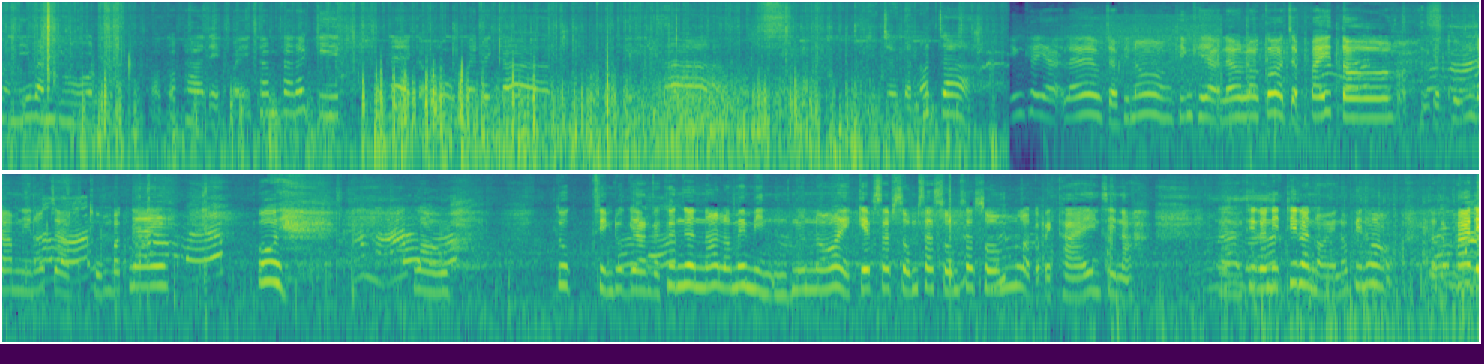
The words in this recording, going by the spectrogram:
วันนี้วันหยุดเราก็พาเด็กไปทำภารกิจแม่กับลูกไปด้วยกันโอเคค่ะเดี๋ยวเจอกันเนาะจ้าทิ้งขยะแล้วจ้ะพี่น้องทิ้งขยะแล้วเราก็จะไปต่อนี่กับถุงดำนี่เนาะจ้ะถุงบักใหญ่ โอ้ย เราทุกสิ่งทุกอย่างก็คือเงินเนาะเราไม่มีเงินน้อย เก็บสะสมสะสมสะสมเราก็ไปขายอย่างสินะทีละนิดทีละหน่อยเนาะพี่น้องแล้วก็พาเ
